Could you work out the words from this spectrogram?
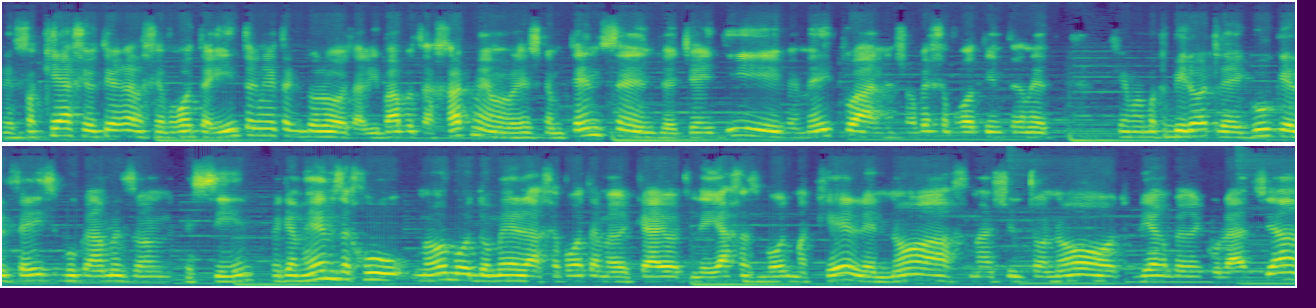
לפקח יותר על חברות האינטרנט הגדולות, עליבאבא זה אחת מהן, אבל יש גם טנסנט ו-JD ומייטואן, יש הרבה חברות אינטרנט שהן המקבילות לגוגל, פייסבוק, אמזון בסין, וגם הם זכו מאוד מאוד דומה לחברות האמריקאיות ליחס מאוד מקל, נוח, מהשלטונות, בלי הרבה רגולציה.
